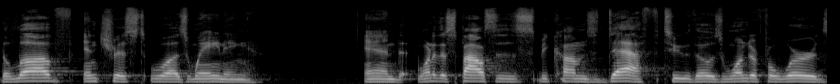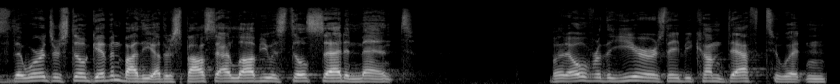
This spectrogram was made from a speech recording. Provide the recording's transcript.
the love interest was waning and one of the spouses becomes deaf to those wonderful words. The words are still given by the other spouse. I love you is still said and meant. But over the years, they become deaf to it and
